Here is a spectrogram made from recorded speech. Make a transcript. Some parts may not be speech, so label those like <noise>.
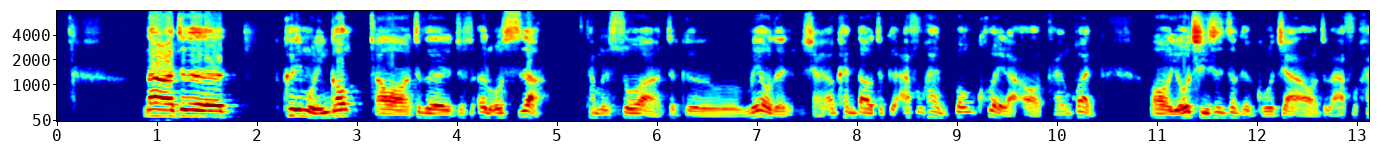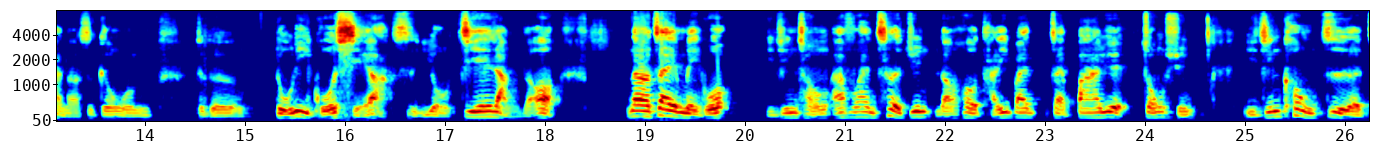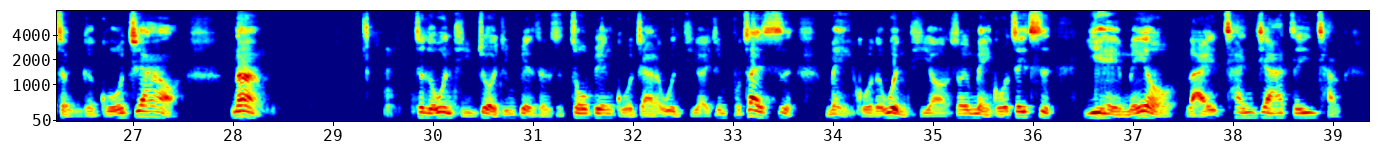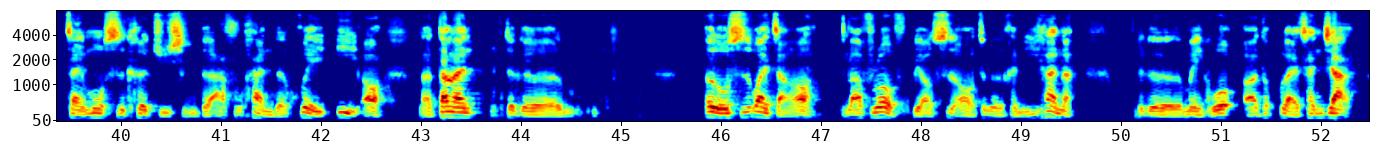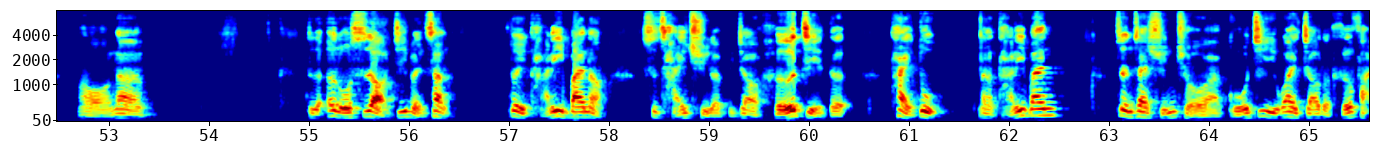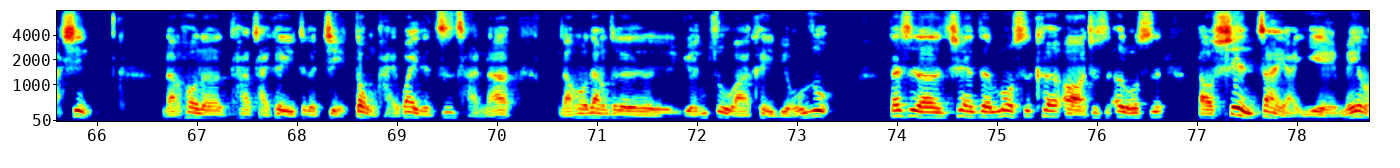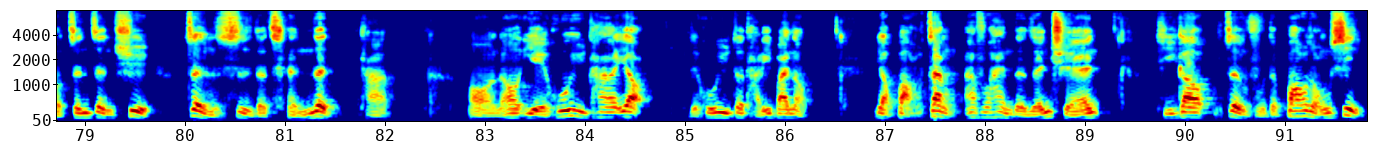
那这个克里姆林宫哦，这个就是俄罗斯啊，他们说啊，这个没有人想要看到这个阿富汗崩溃了哦，瘫痪哦，尤其是这个国家哦，这个阿富汗啊，是跟我们这个独立国协啊是有接壤的哦。那在美国已经从阿富汗撤军，然后塔利班在八月中旬。已经控制了整个国家哦，那这个问题就已经变成是周边国家的问题了，已经不再是美国的问题哦。所以美国这次也没有来参加这一场在莫斯科举行的阿富汗的会议哦。那当然，这个俄罗斯外长哦拉夫罗夫表示哦，这个很遗憾呐，这个美国啊都不来参加哦。那这个俄罗斯啊，基本上对塔利班呢是采取了比较和解的态度。那塔利班正在寻求啊国际外交的合法性，然后呢，他才可以这个解冻海外的资产啊，然后让这个援助啊可以流入。但是呢，现在的莫斯科哦，就是俄罗斯到现在呀也没有真正去正式的承认他哦，然后也呼吁他要。得呼吁这塔利班哦，要保障阿富汗的人权，提高政府的包容性。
